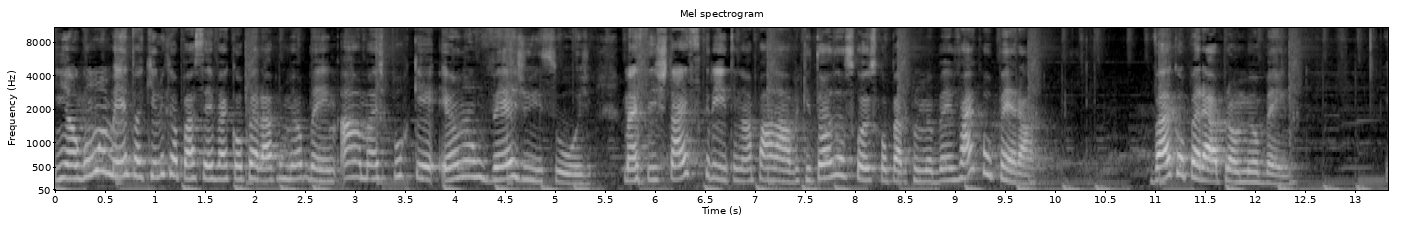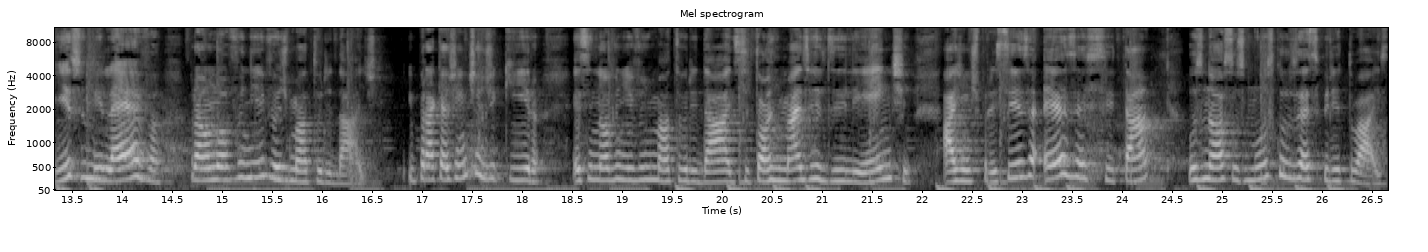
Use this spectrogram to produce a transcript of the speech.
em algum momento aquilo que eu passei vai cooperar para o meu bem. Ah, mas por que eu não vejo isso hoje? Mas se está escrito na palavra que todas as coisas cooperam para o meu bem, vai cooperar. Vai cooperar para o meu bem. Isso me leva para um novo nível de maturidade. E para que a gente adquira esse novo nível de maturidade, se torne mais resiliente, a gente precisa exercitar os nossos músculos espirituais.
